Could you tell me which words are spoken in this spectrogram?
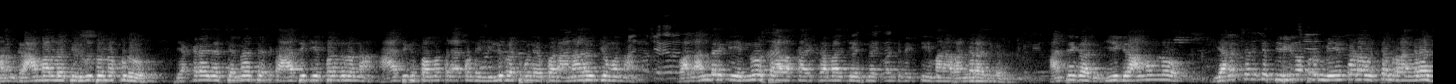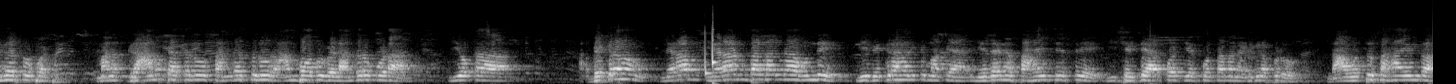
మనం గ్రామాల్లో తిరుగుతున్నప్పుడు ఎక్కడైనా చిన్న చితక ఆర్థిక ఇబ్బందులు ఉన్నా ఆర్థిక స్తోమత లేకుండా ఇల్లు కట్టుకునే పని అనారోగ్యం ఉన్నా వాళ్ళందరికీ ఎన్నో సేవా కార్యక్రమాలు చేసినటువంటి వ్యక్తి మన రంగరాజు గారు. అంతేకాదు ఈ గ్రామంలో ఎలక్షన్కి తిరిగినప్పుడు మేము కూడా వచ్చాం రంగరాజు గారితో పాటు. మన గ్రామ పెద్దలు సంఘస్థులు రాంబాబు వీళ్ళందరూ కూడా ఈ యొక్క విగ్రహం నిరా నిరాడంబరంగా ఉంది. ఈ విగ్రహానికి మాకు ఏదైనా సహాయం చేస్తే ఈ షెడ్ ఏర్పాటు చేసుకుంటామని అడిగినప్పుడు నా వంతు సహాయంగా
